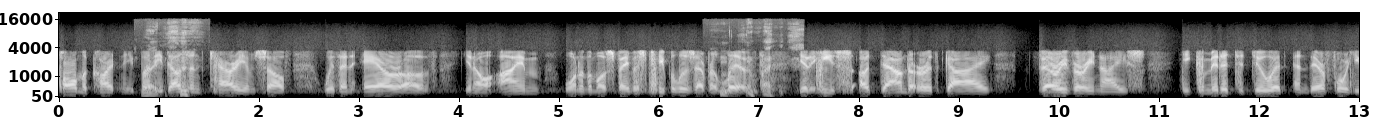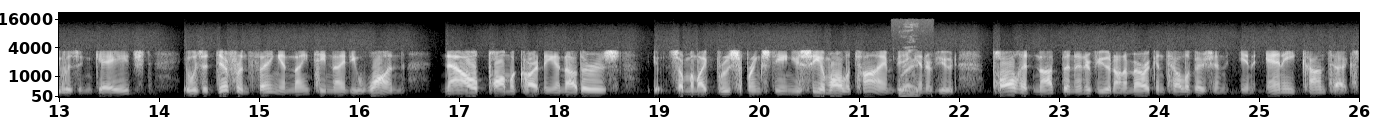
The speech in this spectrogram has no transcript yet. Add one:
Paul McCartney, but right. he doesn't carry himself with an air of, you know, I'm one of the most famous people who's ever lived. you know, he's a down to earth guy, very, very nice. He committed to do it, and therefore he was engaged. It was a different thing in 1991. Now, Paul McCartney and others someone like Bruce Springsteen, you see him all the time being right. interviewed. Paul had not been interviewed on American television in any context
